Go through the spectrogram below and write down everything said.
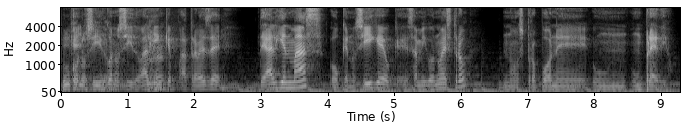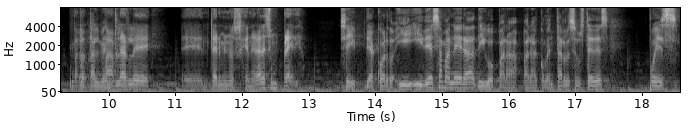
Un conocido. Un conocido, alguien que a través de, de alguien más, o que nos sigue, o que es amigo nuestro, nos propone un, un predio. Totalmente. Para hablarle eh, en términos generales, un predio. Sí, de acuerdo. Y, de esa manera, digo, para, para comentarles a ustedes, pues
